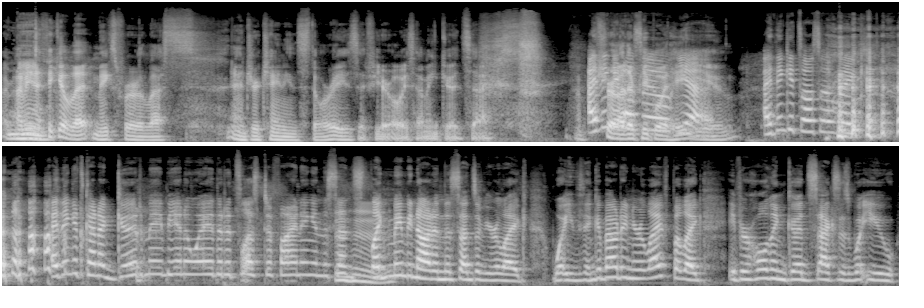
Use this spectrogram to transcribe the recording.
I mean, I mm. think it le- makes for less entertaining stories if you're always having good sex. I'm I sure it other also- people would hate yeah. you. I think it's also like I think it's kind of good maybe in a way that it's less defining in the sense like maybe not in the sense of your like what you think about in your life, but like if you're holding good sex as what you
